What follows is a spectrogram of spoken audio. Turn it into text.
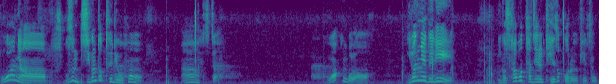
뭐하냐. 무슨, 지금 터트려. 아 진짜. 뭐하는 거야. 이런 얘들이 이거 사보타지를 계속 걸어요 계속.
